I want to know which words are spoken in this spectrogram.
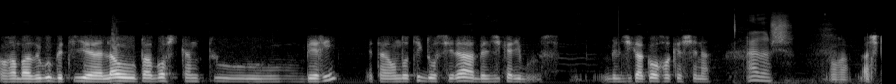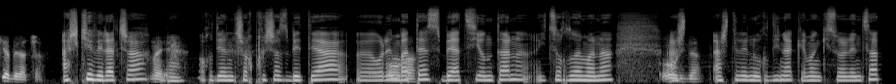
Hora badugu beti uh, lau pa bost kantu berri, eta ondotik dozira Belgikari buruz. Belgikako horrok esena. Ados. Hora, askia beratxa. Askia beratxa, Bai. bon, ordean sorpresaz betea, uh, oren Horra. batez, behatzi hontan, itzordu emana, astelen urdinak emankizunaren zat.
